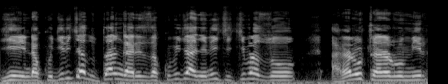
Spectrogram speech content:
yirinda kugira icyo adutangariza ku bijyanye n'iki kibazo araruca ararumira.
